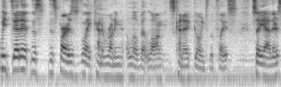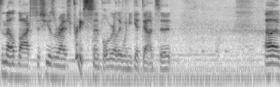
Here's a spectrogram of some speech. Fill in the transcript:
we did it. This this part is like kind of running a little bit long. It's kind of going to the place. So yeah, there's the metal box. Just use a wrench. Pretty simple, really, when you get down to it. Uh,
